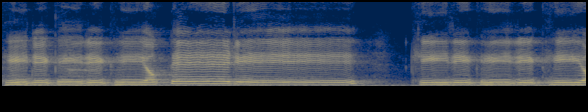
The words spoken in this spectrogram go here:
길이 길이 기억되리 길이 길이 기억되리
